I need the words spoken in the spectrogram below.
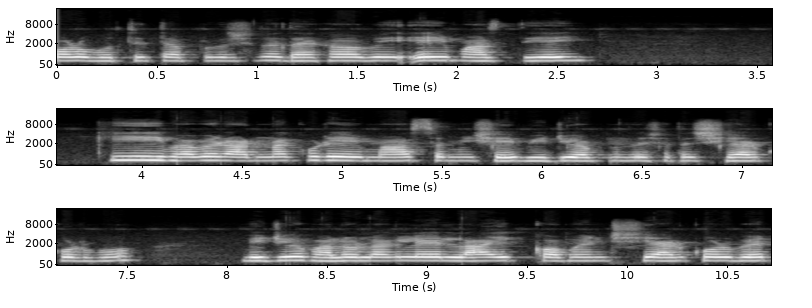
পরবর্তীতে আপনাদের সাথে দেখা হবে এই মাছ দিয়েই। কীভাবে রান্না করে এই মাছ আমি সেই ভিডিও আপনাদের সাথে শেয়ার করব। ভিডিও ভালো লাগলে লাইক কমেন্ট শেয়ার করবেন।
